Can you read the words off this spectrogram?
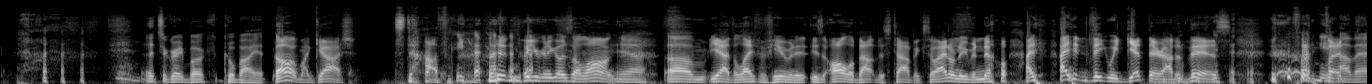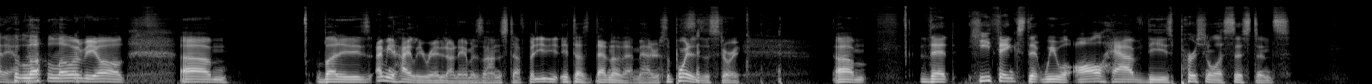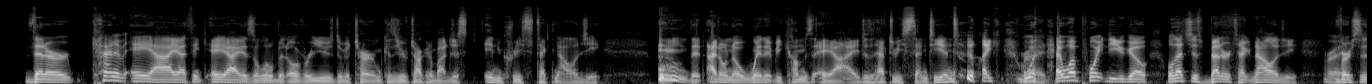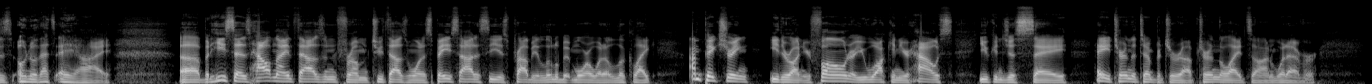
it's a great book. Go buy it. Oh my gosh. Stop. I didn't know you were going to go so long. Yeah. Um, yeah, The Life of Human is all about this topic. So I don't even know. I, I didn't think we'd get there out of this. Funny but how that happened. Lo, lo and behold. Um, but it is i mean highly rated on amazon and stuff but it, it does that none of that matters the point is the story um, that he thinks that we will all have these personal assistants that are kind of ai i think ai is a little bit overused of a term because you're talking about just increased technology that I don't know when it becomes AI. Does it have to be sentient? like, right. at what point do you go, well, that's just better technology right. versus, oh no, that's AI? Uh, but he says HAL 9000 from 2001 A Space Odyssey is probably a little bit more what it'll look like. I'm picturing either on your phone or you walk in your house, you can just say, hey, turn the temperature up, turn the lights on, whatever.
